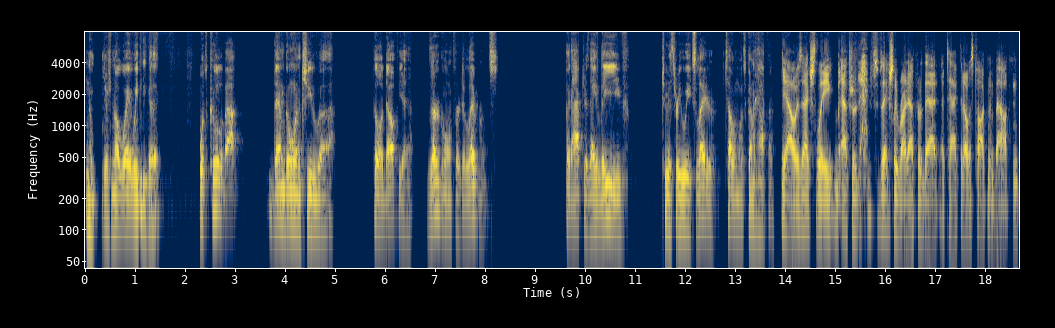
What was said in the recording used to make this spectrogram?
Nope. There's no way we can do it. What's cool about them going to uh, Philadelphia, they're going for deliverance. But after they leave, two or three weeks later, tell them what's going to happen. Yeah, I was actually after it was actually right after that attack that I was talking about, and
